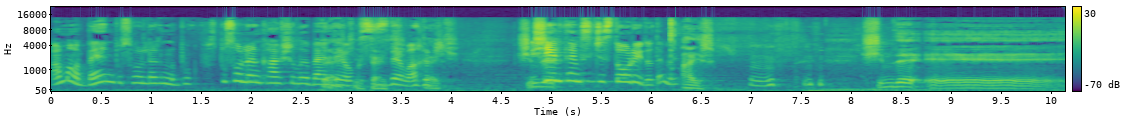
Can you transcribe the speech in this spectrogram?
Ama ben bu soruların bu, bu soruların karşılığı bende yok, sizde var. peki. Şimdi, İş yeri temsilcisi doğruydu değil mi? Hayır. Şimdi eee,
